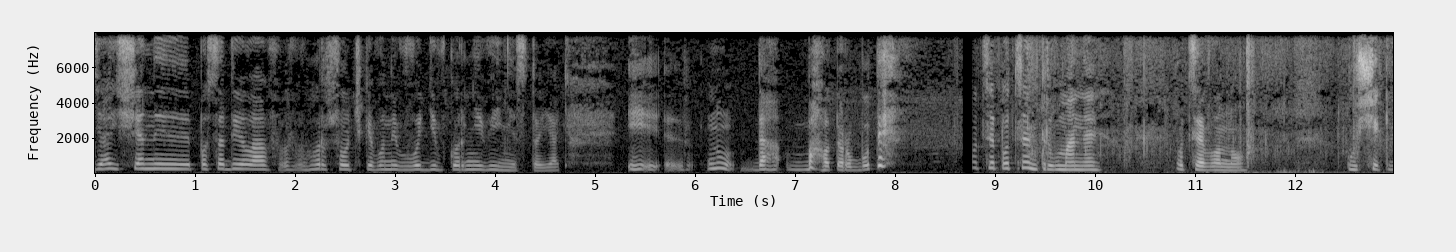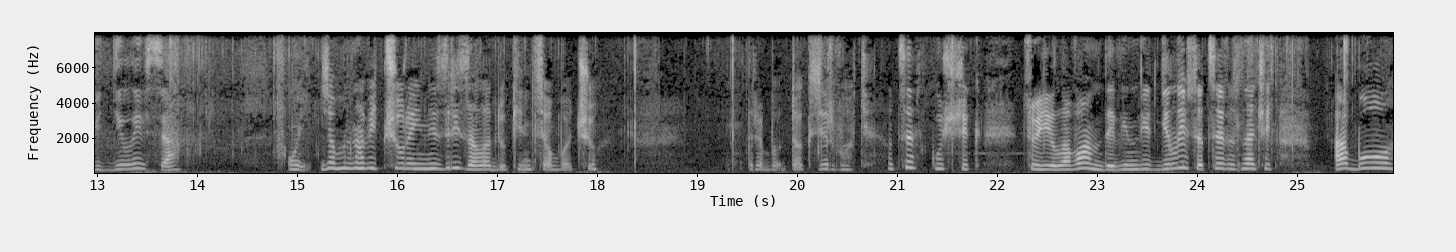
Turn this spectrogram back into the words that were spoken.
я ще не посадила в горшочки, вони в воді в корнівіні стоять. І е, ну, да, багато роботи. Оце по центру в мене, оце воно. Кущик відділився. Ой, я навіть вчора і не зрізала до кінця, бачу. Треба так зірвати. Оце кущик цієї лаванди, він відділився. Це значить або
